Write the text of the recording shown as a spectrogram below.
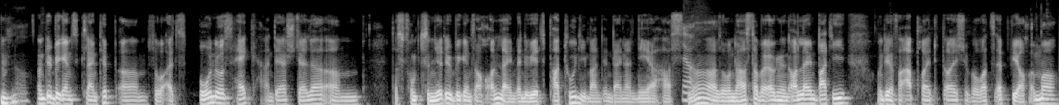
Mhm. Genau. Und übrigens, kleinen Tipp, ähm, so als Bonus-Hack an der Stelle, ähm, das funktioniert übrigens auch online, wenn du jetzt partout niemand in deiner Nähe hast. Ja. Ne? Also und du hast aber irgendeinen Online-Buddy und ihr verabredet euch über WhatsApp, wie auch immer.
